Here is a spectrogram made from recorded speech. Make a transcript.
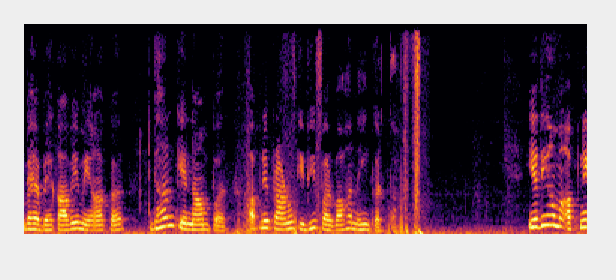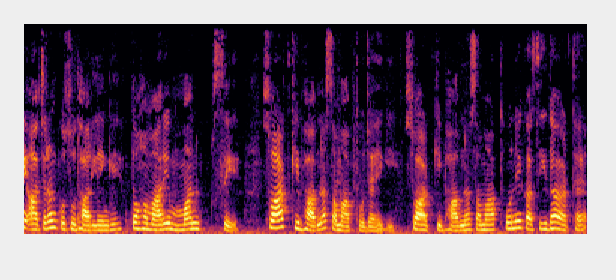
वह बहकावे में आकर धर्म के नाम पर अपने प्राणों की भी परवाह नहीं करता। यदि हम अपने आचरण को सुधार लेंगे तो हमारे मन से स्वार्थ की भावना समाप्त हो जाएगी। स्वार्थ की भावना समाप्त होने का सीधा अर्थ है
